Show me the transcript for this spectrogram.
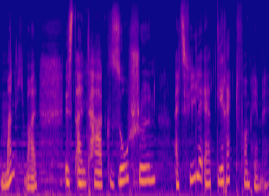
Manchmal ist ein Tag so schön, als fiele er direkt vom Himmel.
